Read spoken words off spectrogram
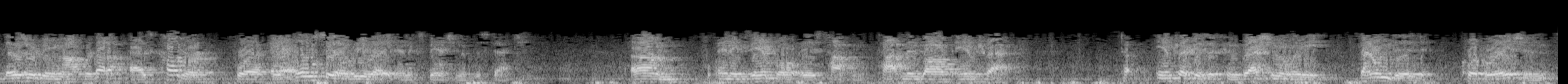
those are being offered up as cover for a wholesale rewrite and expansion of the statute. Um, an example is Totten. Totten involved Amtrak. Amtrak is a congressionally founded corporation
